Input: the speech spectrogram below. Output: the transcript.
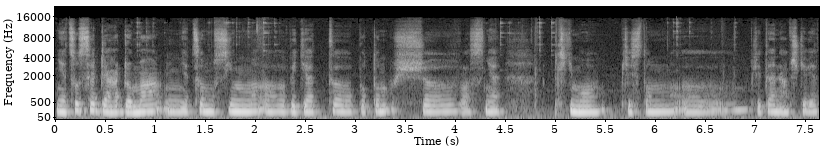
Něco se dá doma, něco musím eh, vidět eh, potom už eh, vlastně přímo při, tom, při té návštěvě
